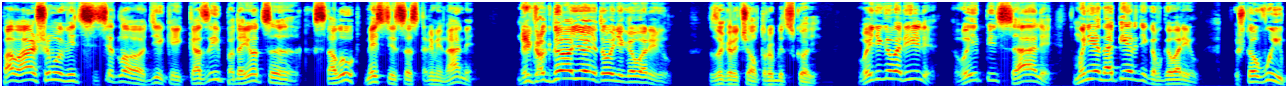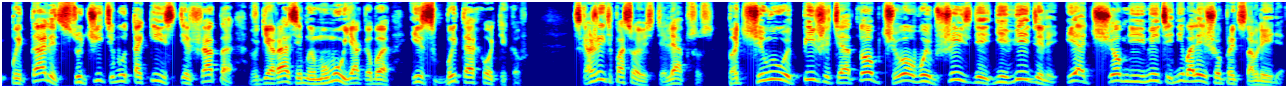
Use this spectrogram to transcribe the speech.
По-вашему, ведь седло дикой козы подается к столу вместе со стременами». «Никогда я этого не говорил», — закричал Трубецкой. «Вы не говорили, вы писали. Мне Наперников говорил, что вы пытались сучить ему такие стишата в Герасим и Муму якобы из быта охотников. Скажите по совести, Ляпсус, почему вы пишете о том, чего вы в жизни не видели и о чем не имеете ни малейшего представления?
